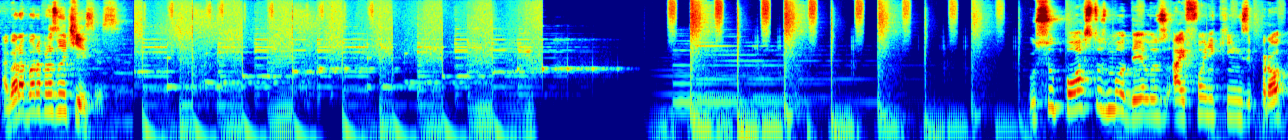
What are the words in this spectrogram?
Agora bora para as notícias. Os supostos modelos iPhone 15 Pro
